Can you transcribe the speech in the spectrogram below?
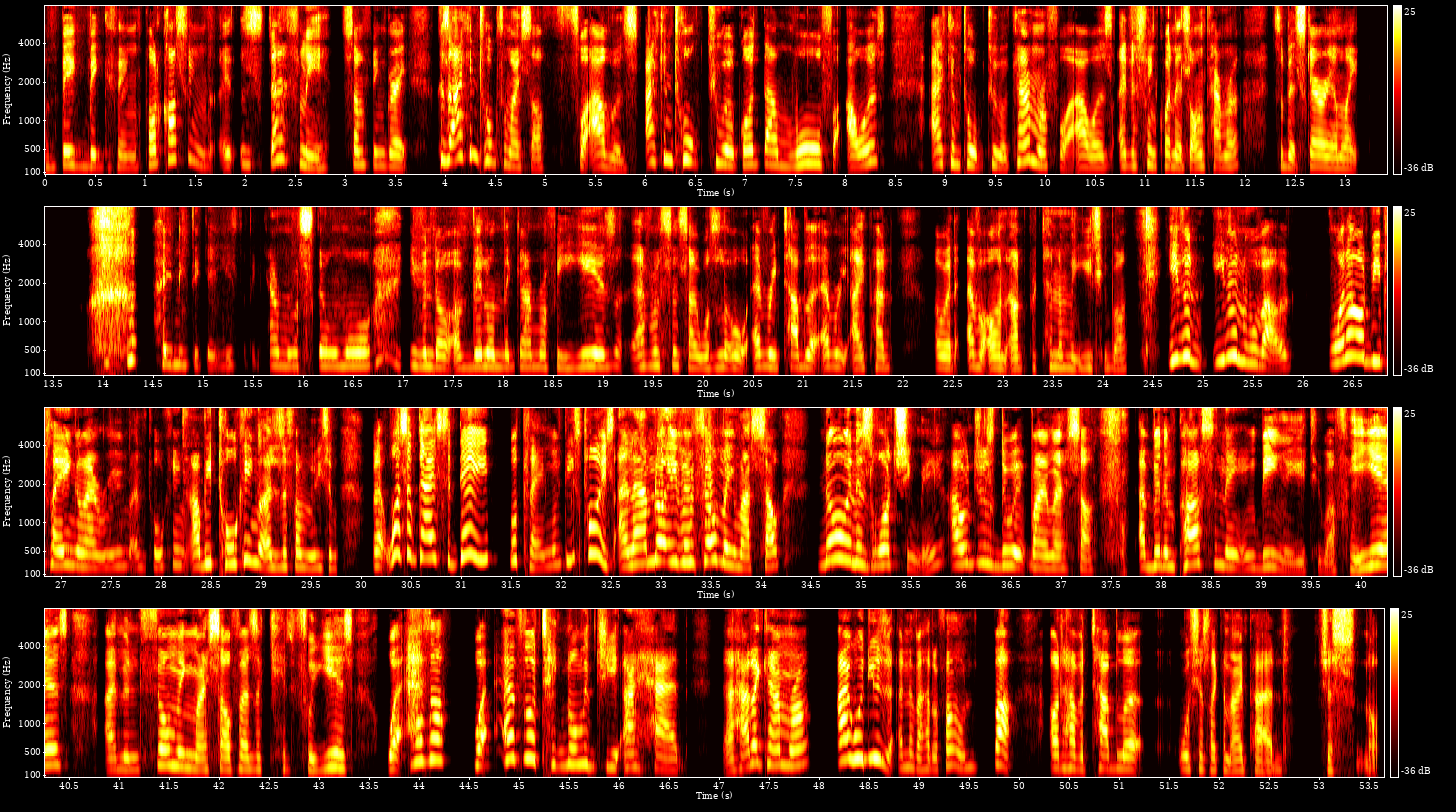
a big, big thing. Podcasting is definitely something great because I can talk to myself for hours. I can talk to a goddamn wall for hours. I can talk to a camera for hours. I just think when it's on camera, it's a bit scary. I'm like, I need to get used to the camera still more, even though I've been on the camera for years. Ever since I was little, every tablet, every iPad I would ever own, I'd pretend I'm a YouTuber. Even even without when I would be playing in my room and talking, I'll be talking as if I'm reading. Like, what's up, guys? Today we're playing with these toys, and I'm not even filming myself. No one is watching me. I would just do it by myself. I've been impersonating being a YouTuber for years. I've been filming myself as a kid for years. Whatever, whatever technology I had, I had a camera. I would use it. I never had a phone, but I would have a tablet, which is like an iPad, just not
